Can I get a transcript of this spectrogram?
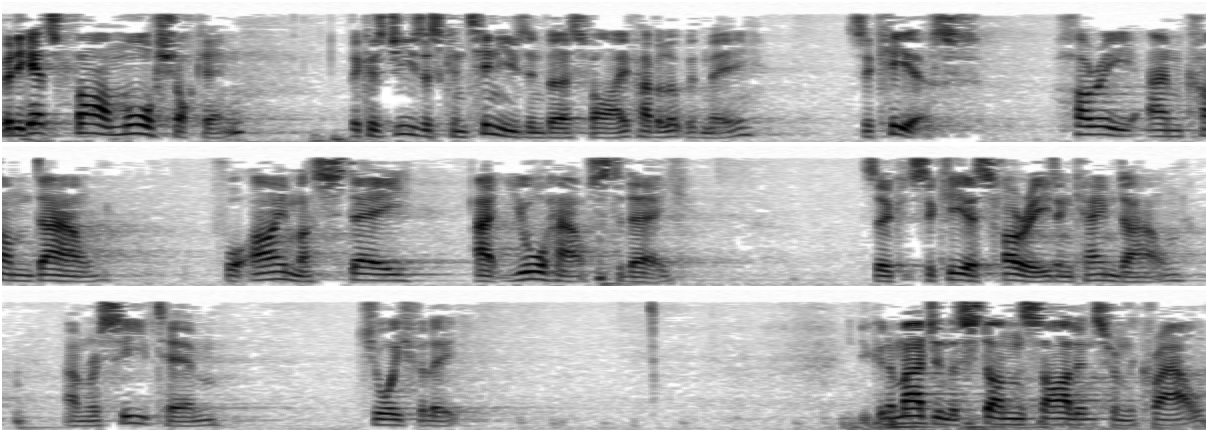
But it gets far more shocking because Jesus continues in verse 5. Have a look with me. Zacchaeus, hurry and come down, for I must stay at your house today. So Zacchaeus hurried and came down and received him joyfully. You can imagine the stunned silence from the crowd.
